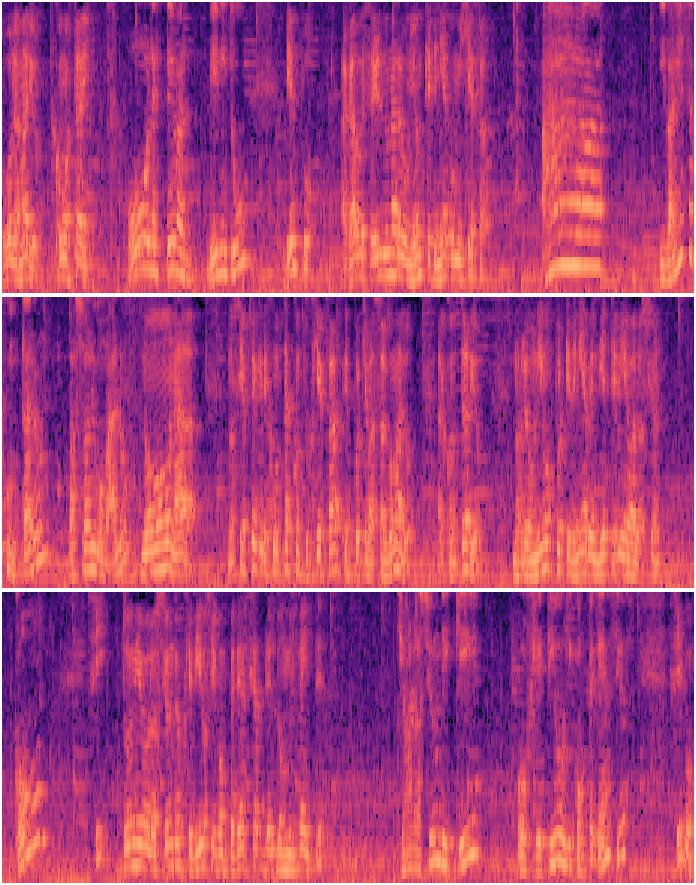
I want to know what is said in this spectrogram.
Hola Mario, ¿cómo estáis? Hola Esteban, ¿bien y tú? Bien, pues. Acabo de salir de una reunión que tenía con mi jefa. Ah, ¿y para qué se juntaron? ¿Pasó algo malo? No, nada. No siempre que te juntas con tu jefa es porque pasó algo malo. Al contrario, nos reunimos porque tenía pendiente mi evaluación. ¿Cómo? Sí, tuve mi evaluación de objetivos y competencias del 2020. ¿Qué evaluación de qué? ¿Objetivos y competencias? Sí, pues,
